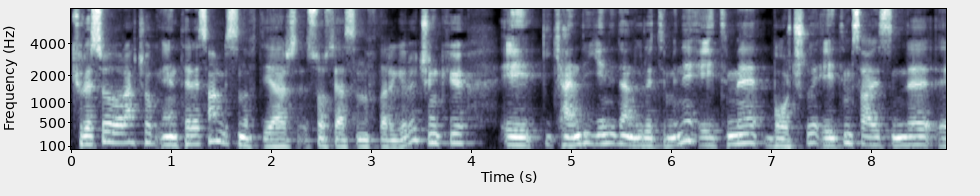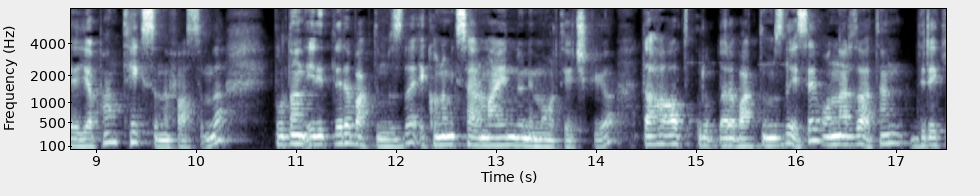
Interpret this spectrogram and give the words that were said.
küresel olarak çok enteresan bir sınıf diğer sosyal sınıflara göre. Çünkü e, kendi yeniden üretimini eğitime borçlu, eğitim sayesinde e, yapan tek sınıf aslında. Buradan elitlere baktığımızda ekonomik sermayenin önemi ortaya çıkıyor. Daha alt gruplara baktığımızda ise onlar zaten direkt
